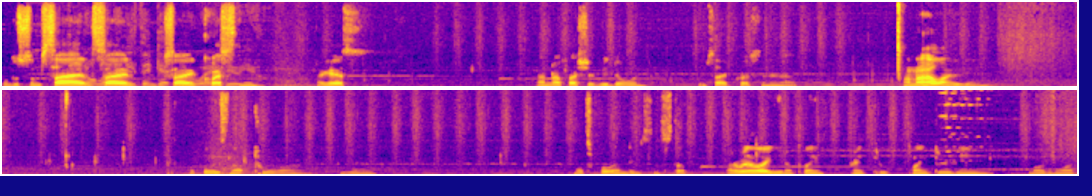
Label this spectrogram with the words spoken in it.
We'll do some side, side, anything get in side your way, questing. I guess. I don't know if I should be doing some side questing or not. I don't know how long the game is. Hopefully it's not too long. uh, multiple endings and stuff. I don't really like, you know, playing playing through playing through a game more than once.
